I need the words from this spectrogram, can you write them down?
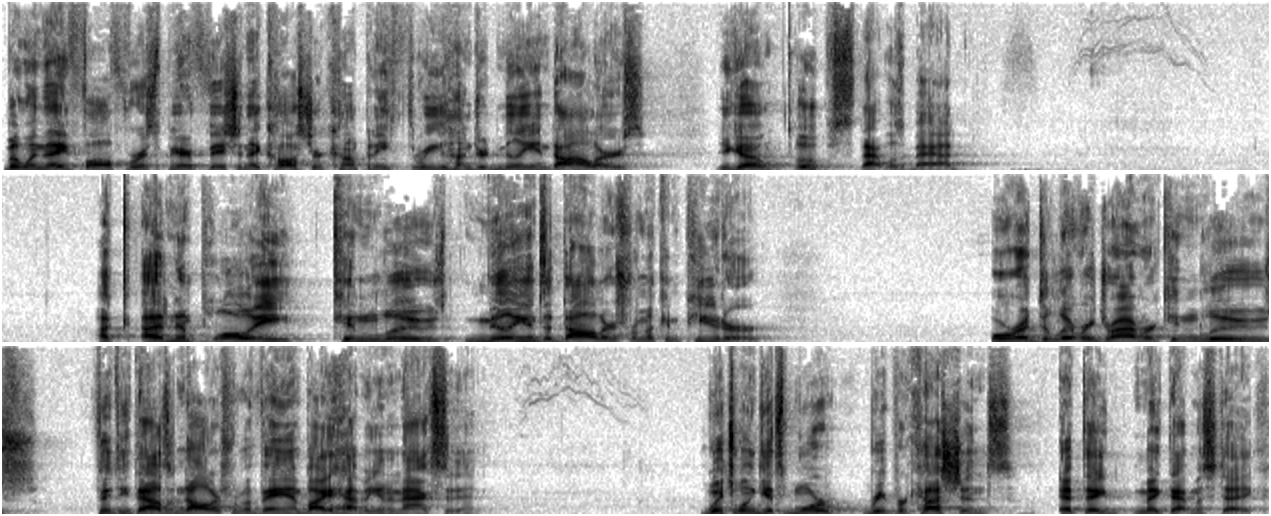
But when they fall for a spearfish and they cost your company $300 million, you go, oops, that was bad. A, an employee can lose millions of dollars from a computer or a delivery driver can lose $50,000 from a van by having an accident. Which one gets more repercussions if they make that mistake?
